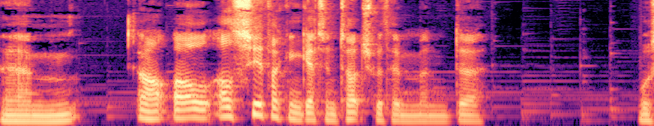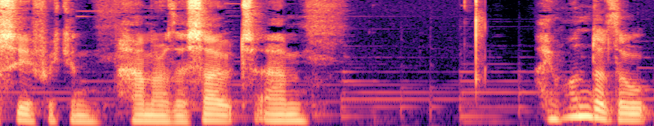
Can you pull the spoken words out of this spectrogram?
Um, I'll, I'll I'll see if I can get in touch with him, and uh, we'll see if we can hammer this out. Um, I wonder though.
